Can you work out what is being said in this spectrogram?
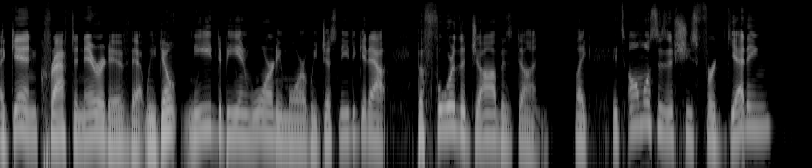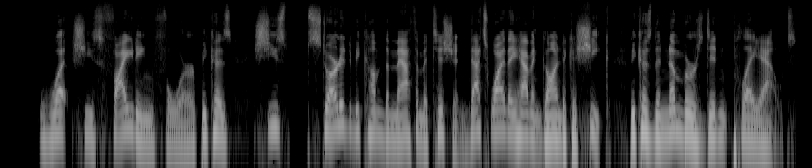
again craft a narrative that we don't need to be in war anymore we just need to get out before the job is done like it's almost as if she's forgetting what she's fighting for because she's started to become the mathematician. That's why they haven't gone to Kashyyyk because the numbers didn't play out.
